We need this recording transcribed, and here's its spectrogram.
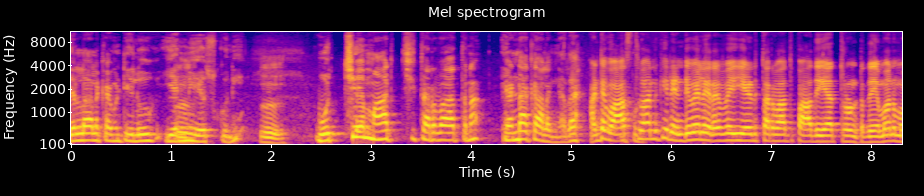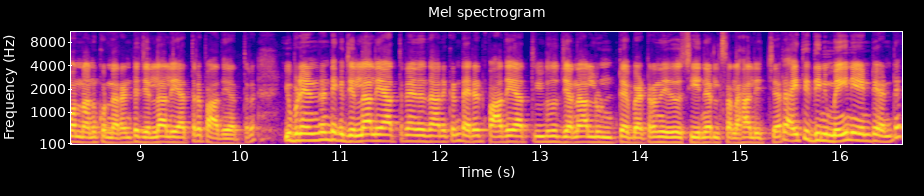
జిల్లాల కమిటీలు ఇవన్నీ వేసుకుని వచ్చే మార్చి తర్వాతన ఎండాకాలం కదా. అంటే వాస్తవానికి రెండు వేల ఇరవై ఏడు తర్వాత పాదయాత్ర ఉంటుందేమో అని మొన్న అనుకున్నారు. అంటే జిల్లాల యాత్ర పాదయాత్ర. ఇప్పుడు ఏంటంటే ఇక జిల్లాల యాత్ర అనే దానికంటే డైరెక్ట్ పాదయాత్రలు జనాలు ఉంటే బెటర్ అని ఏదో సీనియర్లు సలహాలు ఇచ్చారు. అయితే దీని మెయిన్ ఏంటి అంటే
